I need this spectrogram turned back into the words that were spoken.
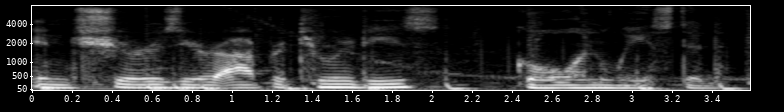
ensures your opportunities go unwasted.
